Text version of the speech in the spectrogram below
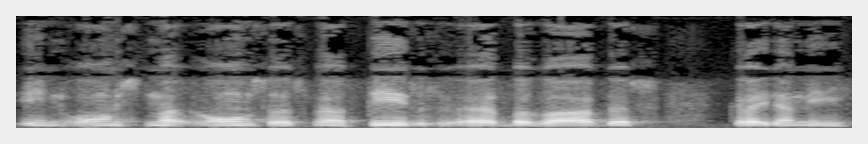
en ons ons as natuurbewaarders kry dan die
